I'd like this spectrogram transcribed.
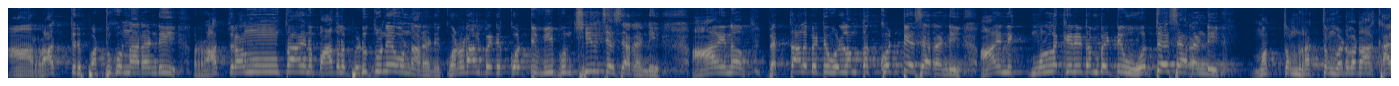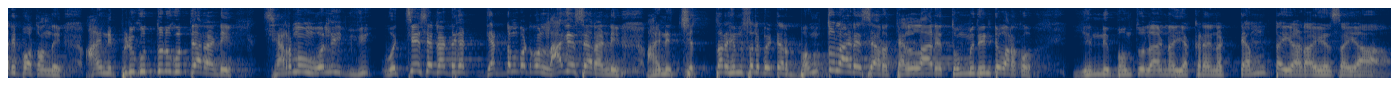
ఆ రాత్రి పట్టుకున్నారండి. రాత్రి అంతా ఆయన బాధలు పెడుతూనే ఉన్నారండి. కొరడాలు పెట్టి కొట్టి వీపుని చీల్చేశారండి ఆయన బెత్తాలు పెట్టి ఒళ్ళంతా కొట్టేశారండి. ఆయన్ని ముళ్ళ కిరీటం పెట్టి ఒత్తేశారండి. మొత్తం రక్తం వడవడా కారిపోతుంది. ఆయన్ని పిడిగుద్దులు గుద్దారండి. చర్మం ఒలి వి- వచ్చేసేటట్టుగా గెడ్డం పట్టుకొని లాగేశారండి. ఆయన చిత్రహింసలు పెట్టారు. బంతులు ఆడేశారు. తెల్లారి తొమ్మిదింటి వరకు. ఎన్ని బంతులు ఆడినా ఎక్కడైనా టెంప్ట్ అయ్యాడా ఏసయ్యా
